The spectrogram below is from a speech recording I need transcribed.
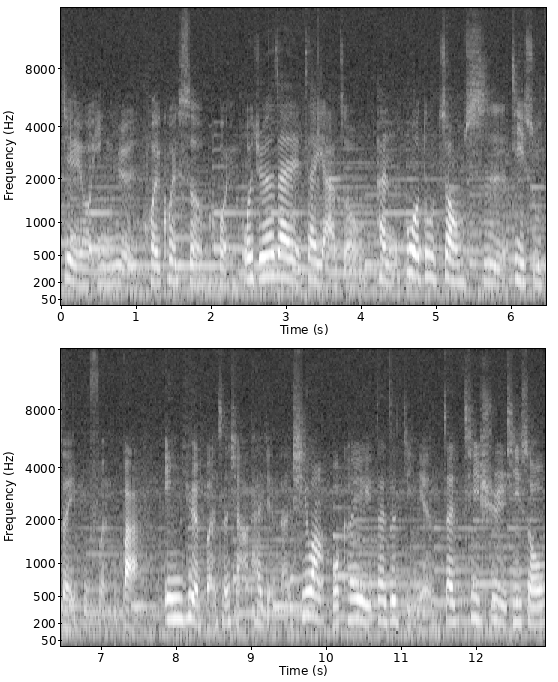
借由音乐回馈社会。我觉得在在亚洲很过度重视技术这一部分，把音乐本身想要太简单。希望我可以在这几年再继续吸收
